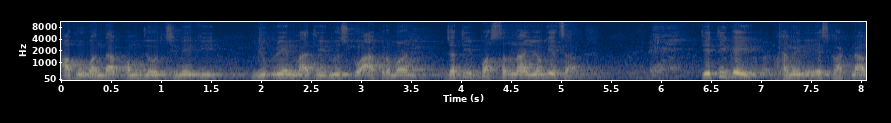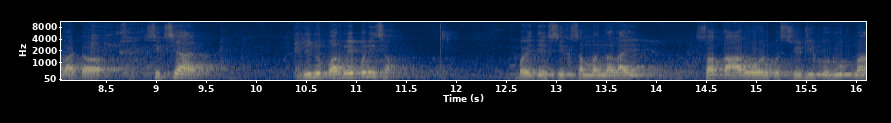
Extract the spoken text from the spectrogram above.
आफूभन्दा कमजोर छिमेकी युक्रेनमाथि रुसको आक्रमण जति भर्सना योग्य छ त्यतिकै हामीले यस घटनाबाट शिक्षा लिनुपर्ने पनि छ। वैदेशिक सम्बन्धलाई सत्तारोहणको सिडीको रूपमा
